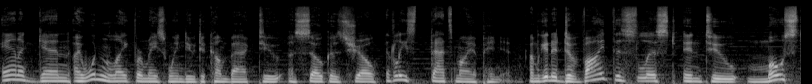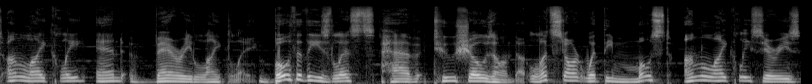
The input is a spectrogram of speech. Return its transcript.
and again, I wouldn't like for Mace Windu to come back to Ahsoka's show, at least that's my opinion. I'm gonna divide this list into most unlikely and very likely. Both of these lists have two shows on them. Let's start with the most unlikely series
